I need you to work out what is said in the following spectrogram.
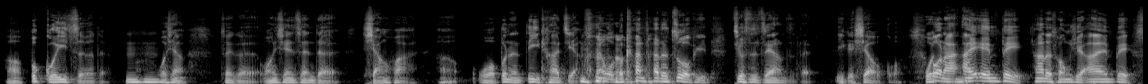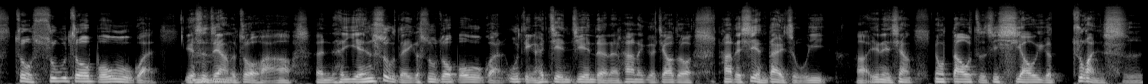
啊不规则的。嗯哼，我想这个王先生的想法啊，我不能替他讲，那我们看他的作品就是这样子的。一个效果。后来，I N 贝他的同学 I N 贝做苏州博物馆也是这样的做法啊，很很严肃的一个苏州博物馆，屋顶还尖尖的呢。他那个叫做他的现代主义啊，有点像用刀子去削一个钻石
